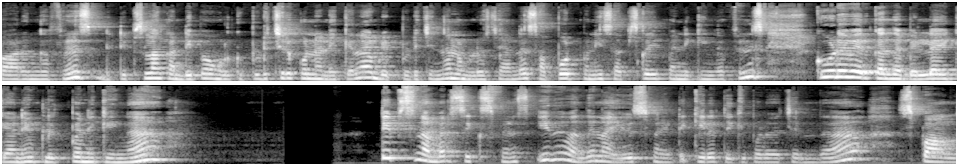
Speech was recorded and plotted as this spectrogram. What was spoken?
பாருங்கள் ஃப்ரெண்ட்ஸ் இந்த டிப்ஸ்லாம் கண்டிப்பாக உங்களுக்கு பிடிச்சிருக்கும்னு நினைக்கிறேன். அப்படி பிடிச்சிருந்தா நம்மளோட சேனலை சப்போர்ட் பண்ணி சப்ஸ்கிரைப் பண்ணிக்கிங்க ஃப்ரெண்ட்ஸ் கூடவே இருக்க அந்த பெல் ஐக்கானையும் கிளிக் பண்ணிக்கிங்க. டிப்ஸ் நம்பர் சிக்ஸ் ஃப்ரெண்ட்ஸ் இது வந்து நான் யூஸ் பண்ணிவிட்டு கீழே தூக்கி போட வச்சுருந்தேன் ஸ்பாங்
